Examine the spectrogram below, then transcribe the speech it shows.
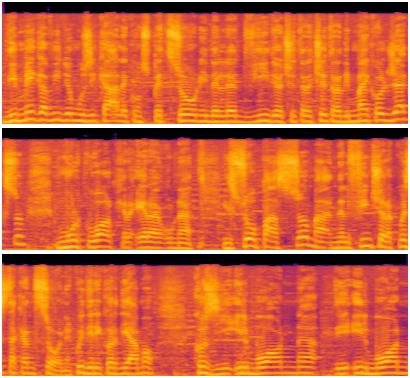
di mega video musicale con spezzoni del video eccetera eccetera di Michael Jackson. Moonwalker era una, il suo passo ma nel film c'era questa canzone, quindi ricordiamo così il buon, il buon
